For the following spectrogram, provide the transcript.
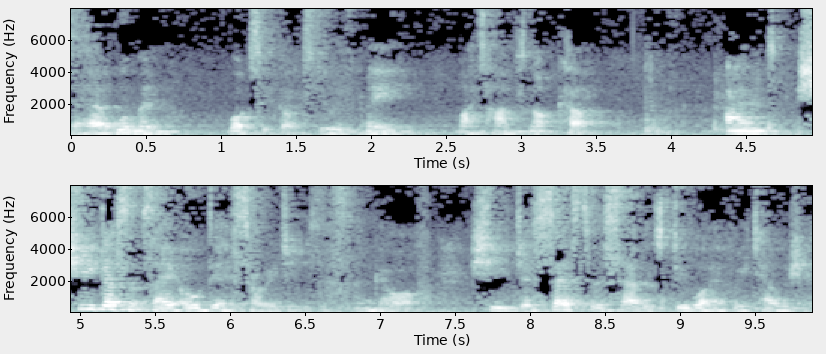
to her, Woman, what's it got to do with me? My time's not come. And she doesn't say, Oh dear, sorry, Jesus, and go off. She just says to the servants, Do whatever he tells you.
